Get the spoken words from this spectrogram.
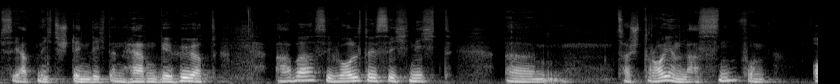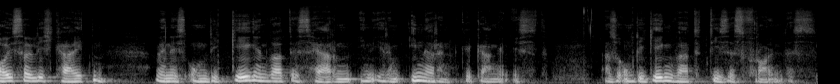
Sie hat nicht ständig den Herrn gehört, aber sie wollte sich nicht ähm, zerstreuen lassen von Äußerlichkeiten, wenn es um die Gegenwart des Herrn in ihrem Inneren gegangen ist. Also um die Gegenwart dieses Freundes.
